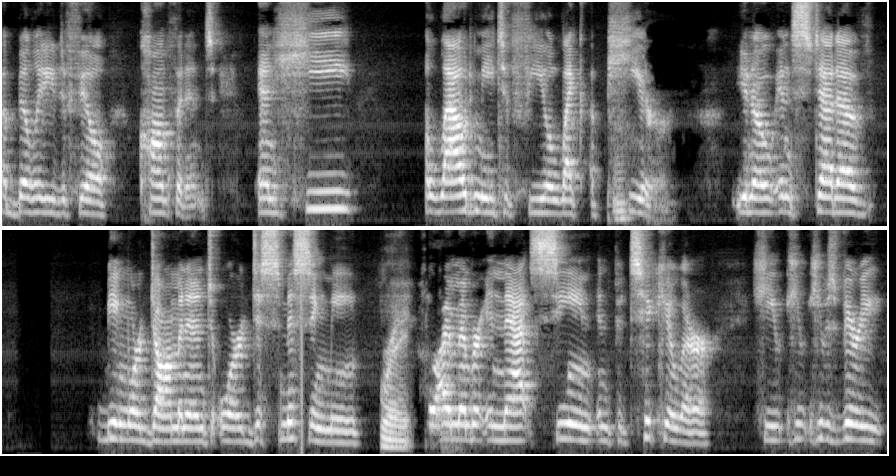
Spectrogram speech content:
the ability to feel confident. And he allowed me to feel like a peer you know instead of being more dominant or dismissing me. Right. so I remember in that scene in particular, he he, he was very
